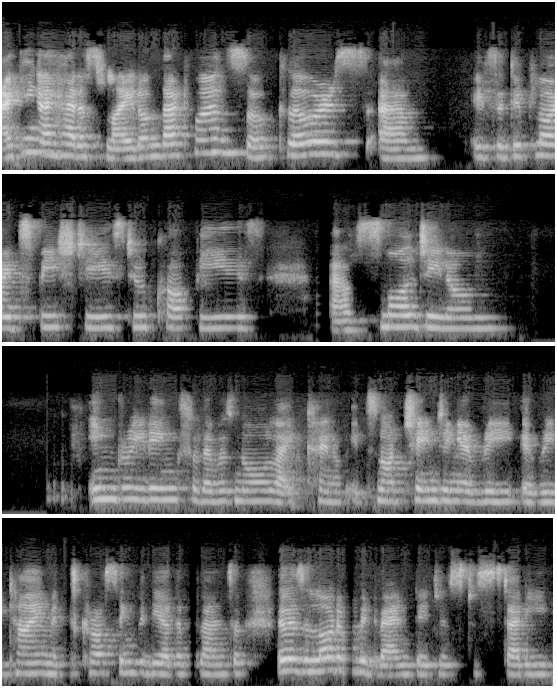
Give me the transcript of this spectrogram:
I think I had a slide on that one. So clovers, um, it's a diploid species, two copies, small genome, inbreeding so there was no like kind of it's not changing every every time it's crossing with the other plants so there was a lot of advantages to study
